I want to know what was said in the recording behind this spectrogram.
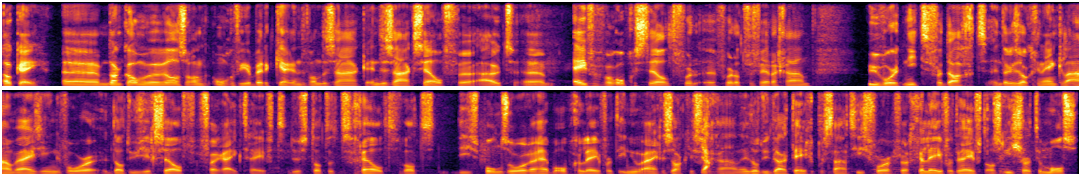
Oké, eh, dan komen we wel zo on- ongeveer bij de kern van de zaak en de zaak zelf eh, uit. Eh, even vooropgesteld, voor, eh, voordat we verder gaan. U wordt niet verdacht en er is ook geen enkele aanwijzing voor dat u zichzelf verrijkt heeft. Dus dat het geld wat die sponsoren hebben opgeleverd in uw eigen zak is Ja. gegaan. En dat u daar tegenprestaties voor ver- geleverd heeft als Richard de Mos.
